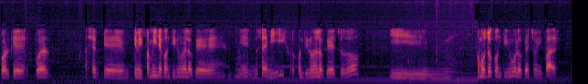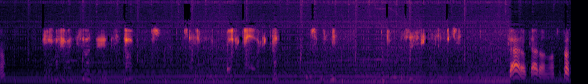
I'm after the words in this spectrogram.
porque poder hacer que, que mi familia continúe lo que, no sé, mis hijos continúen lo que he hecho yo y como yo continúo lo que ha hecho mi padre, ¿no? Claro, claro, nosotros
